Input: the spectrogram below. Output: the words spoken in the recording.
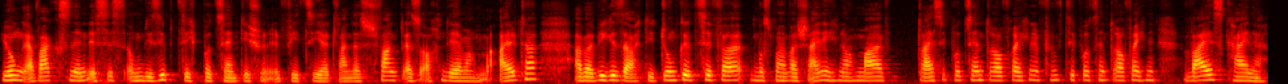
jungen Erwachsenen ist es um die 70 Prozent, die schon infiziert waren. Das schwankt also auch in dem Alter. Aber wie gesagt, die Dunkelziffer muss man wahrscheinlich noch mal 30 Prozent draufrechnen, 50 Prozent draufrechnen, weiß keiner.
